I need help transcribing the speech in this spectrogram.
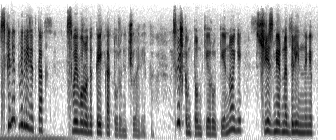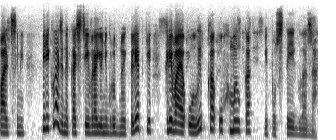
Скелет выглядит как своего рода карикатура на человека. Слишком тонкие руки и ноги с чрезмерно длинными пальцами, перекладины костей в районе грудной клетки, кривая улыбка, ухмылка и пустые глаза.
